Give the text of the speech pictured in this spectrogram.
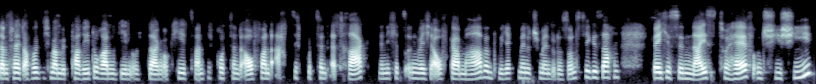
Dann vielleicht auch wirklich mal mit Pareto rangehen und sagen, okay, 20% Aufwand, 80% Ertrag. Wenn ich jetzt irgendwelche Aufgaben habe, im Projektmanagement oder sonstige Sachen, welche sind nice to have und Shishi?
